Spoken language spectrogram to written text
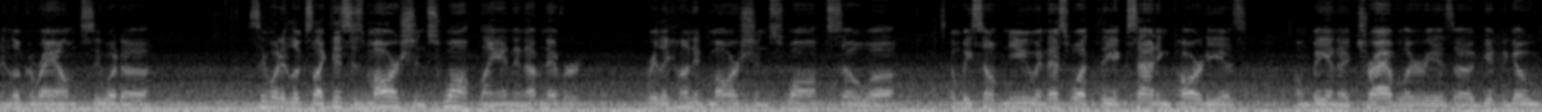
and look around, see what uh see what it looks like. This is marsh and swamp land, and I've never really hunted marsh and swamp, so uh, it's going to be something new, and that's what the exciting part is on being a traveler is uh, getting to go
